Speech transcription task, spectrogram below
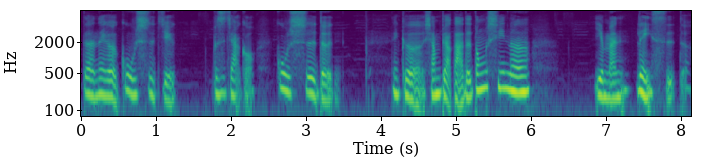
的那个故事结不是架构，故事的那个想表达的东西呢，也蛮类似的。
